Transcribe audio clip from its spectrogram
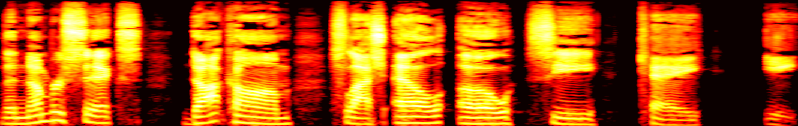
the number six, dot com slash L O C K E.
